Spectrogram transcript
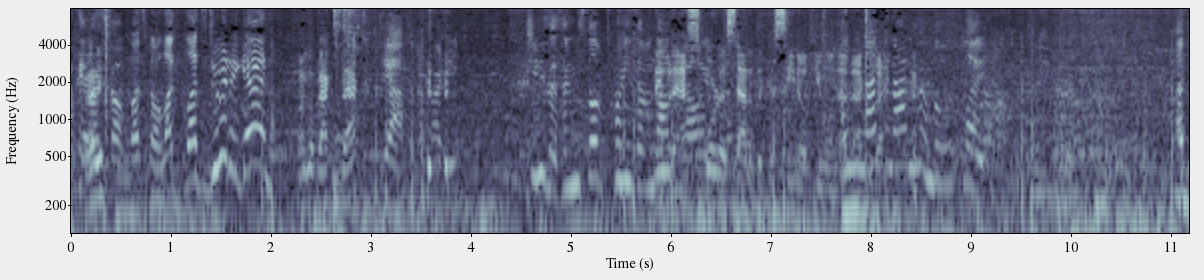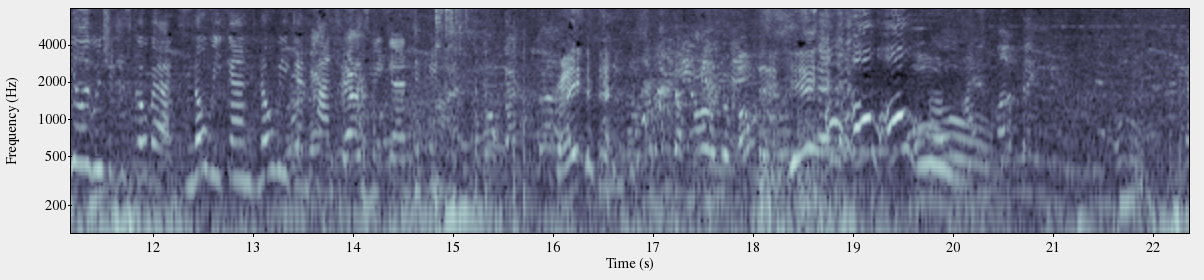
okay, Ready? let's go. Let's go. Let, let's do it again. Want to go back to back? Yeah, I'm ready. Jesus, and we still have $27,000. They would escort us out of the casino if you want that I mean, back I cannot even believe, like, I feel like we should just go back. No weekend, no weekend concert this weekend. Right? yeah. Oh, oh, oh! Oh. I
